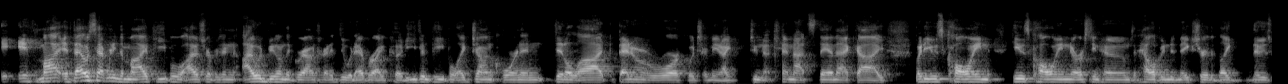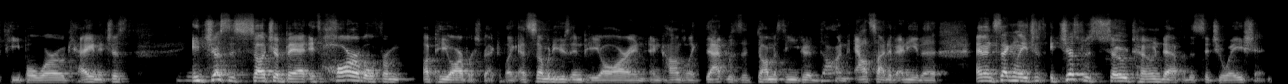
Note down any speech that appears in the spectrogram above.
if my if that was happening to my people I was representing, I would be on the ground trying to do whatever I could. Even people like John Cornyn did a lot. Beto O'Rourke, which I mean, I do not cannot stand that guy, but he was calling he was calling nursing homes and helping to make sure that like those people were okay. And it just mm-hmm. it just is such a bad. It's horrible from a PR perspective. Like as somebody who's in PR and and comms, like that was the dumbest thing you could have done outside of any of the. And then secondly, it just it just was so tone deaf of the situation.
